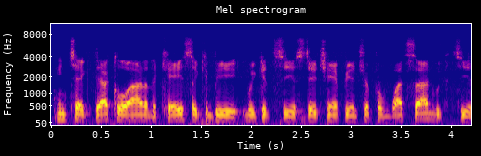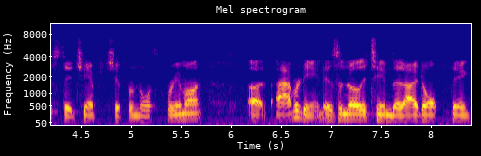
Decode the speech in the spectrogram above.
You can take Declo out of the case, it could be we could see a state championship from Westside, we could see a state championship from North Fremont. Uh, Aberdeen is another team that I don't think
